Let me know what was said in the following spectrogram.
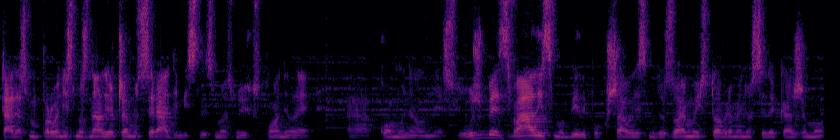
tada smo prvo nismo znali o čemu se radi, mislili smo da smo ih sklonile uh, komunalne službe, zvali smo, bili, pokušavali smo da zovemo, istovremeno se da kažemo,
